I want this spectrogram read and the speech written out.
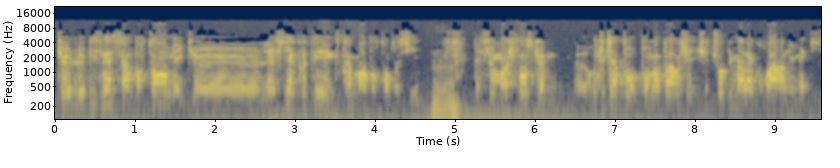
que le business c'est important, mais que la vie à côté est extrêmement importante aussi. Mhm. Parce que moi, je pense que, euh, en tout cas pour pour ma part, j'ai j'ai toujours du mal à croire les mecs qui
